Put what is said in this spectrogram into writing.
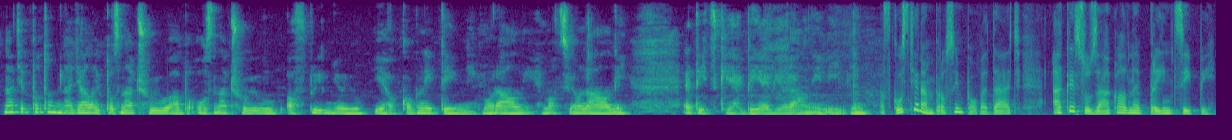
na te potom naďalej poznačujú alebo označujú, ovplyvňujú jeho kognitívny, morálny, emocionálny, etický aj behaviorálny vývin. A skúste nám prosím povedať, aké sú základné princípy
